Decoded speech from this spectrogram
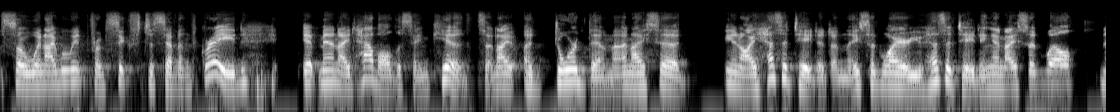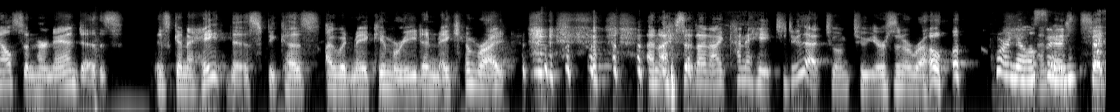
so when I went from sixth to seventh grade, it meant I'd have all the same kids, and I adored them. And I said, you know, I hesitated, and they said, Why are you hesitating? And I said, Well, Nelson Hernandez is going to hate this because I would make him read and make him write. and I said, And I kind of hate to do that to him two years in a row. Poor And they Nelson. said,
